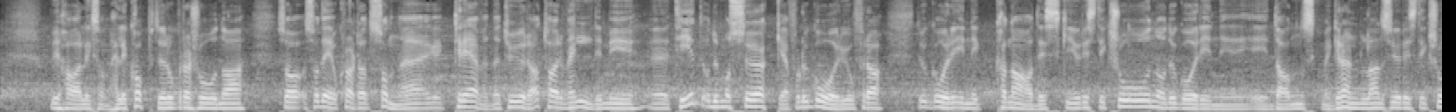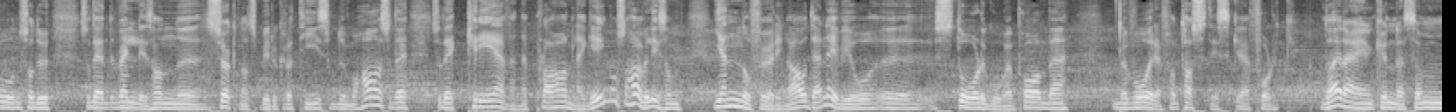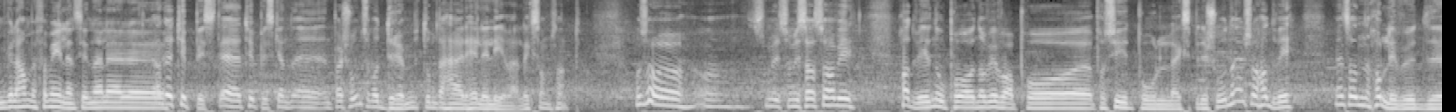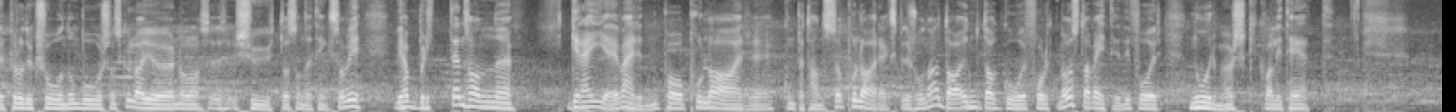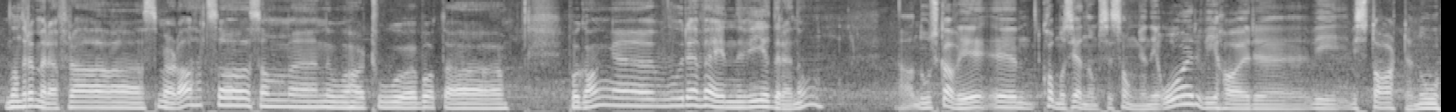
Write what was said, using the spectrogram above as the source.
Vi har liksom helikopteroperasjoner. Så, så, det er jo klart at sånne krevende turer tar veldig mye eh, tid. Og du må søke, for du går jo fra Du går inn i kanadisk jurisdiksjon, og du går inn i, i dansk med Grønlands jurisdiksjon. Så, du, så, det er et veldig sånn uh, søknadsbyråkrati som du må ha. Så det, så det, er krevende planlegging. Og så har vi liksom gjennomføringa, og den er vi jo uh, stålgode på med, med våre fantastiske folk. Da er det en kunde som vil ha med familien sin, eller? Ja, det er typisk. Det er typisk en, en person som har drømt om det her hele livet, liksom. sant? Og så, som, som, vi sa, så vi, hadde vi noe på Når vi var på, på Sydpolekspedisjonen her, så hadde vi en sånn Hollywood-produksjon om bord som skulle gjøre noe shoot og sånne ting. Så vi, vi har blitt en sånn greie i verden på polarkompetanse og polare ekspedisjoner. Da, da, går folk med oss, da vet de de får nordmørsk kvalitet. Noen rømmere fra Smøla, altså, som eh, nå har to båter på gang. Eh, hvor er veien videre nå? Ja, nå skal vi eh, komme oss gjennom sesongen i år. Vi, har, eh, vi, vi, starter nå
